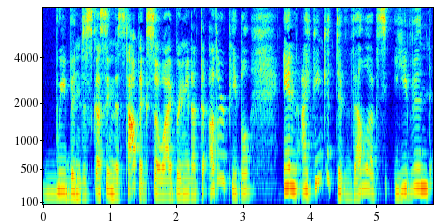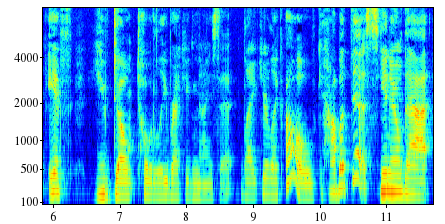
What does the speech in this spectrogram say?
we've been discussing this topic, so I bring it up to other people, and I think it develops even if you don't totally recognize it. Like you're like, oh, how about this? You know that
